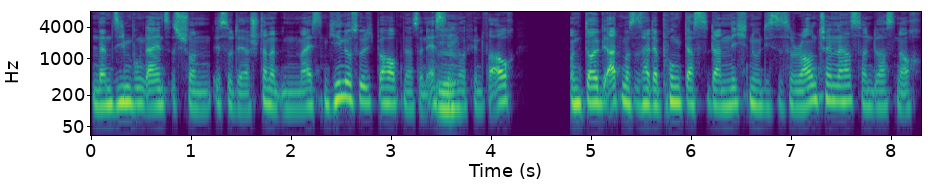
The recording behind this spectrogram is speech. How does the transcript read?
Und dann 7.1 ist schon, ist so der Standard in den meisten Kinos, würde ich behaupten, also in Esslingen Mhm. auf jeden Fall auch. Und Dolby Atmos ist halt der Punkt, dass du dann nicht nur dieses Surround Channel hast, sondern du hast noch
